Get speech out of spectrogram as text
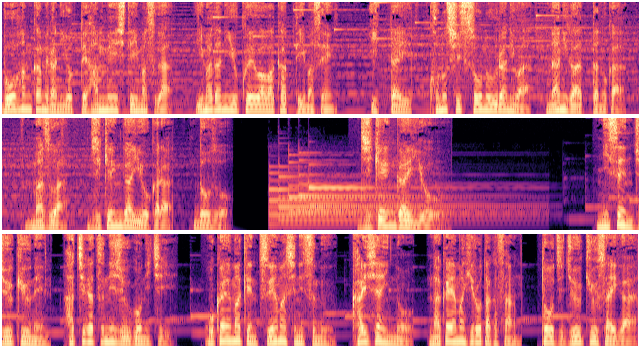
防犯カメラによって判明していますが、未だに行方は分かっていません。一体、この失踪の裏には何があったのか、まずは事件概要からどうぞ。事件概要。2019年8月25日、岡山県津山市に住む会社員の中山博隆さん、当時19歳が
